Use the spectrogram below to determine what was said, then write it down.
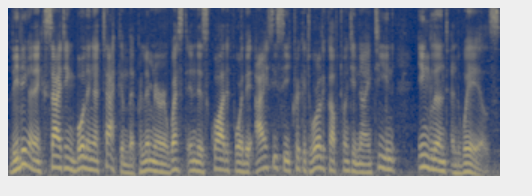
leading an exciting bowling attack in the preliminary West Indies squad for the ICC Cricket World Cup 2019, England and Wales.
